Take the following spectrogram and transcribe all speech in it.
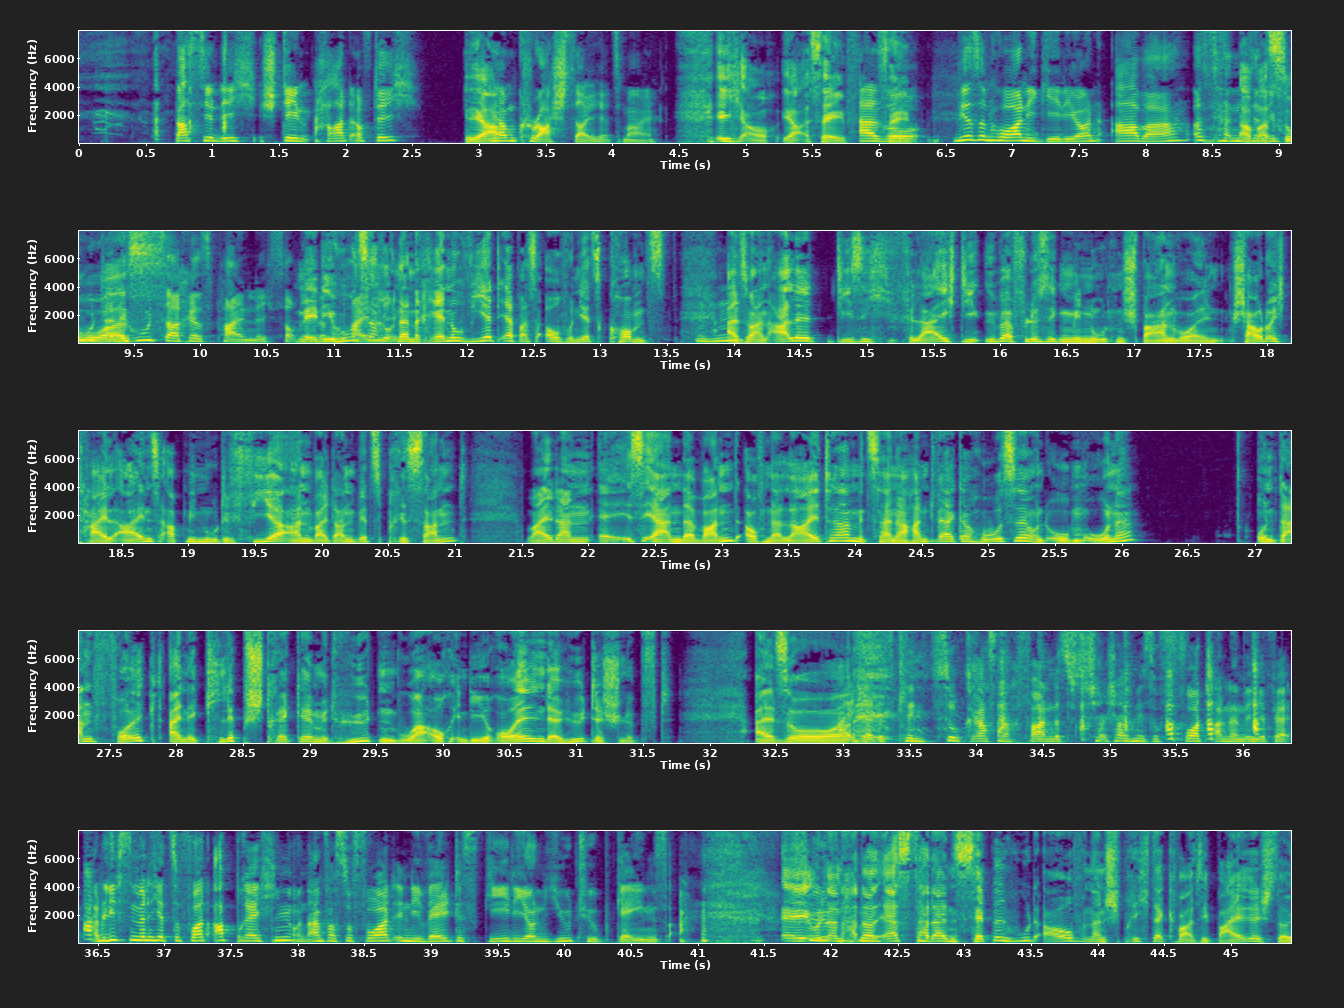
Basti und ich stehen hart auf dich. Ja, Wir haben Crush, sage ich jetzt mal. ich auch. Ja, safe. Also, safe. wir sind horny, Gideon, aber also deine, Aber deine, Hut, deine Hutsache ist peinlich. Sorry, Nee, die Hutsache peinlich. und dann renoviert er, pass auf, und jetzt kommt's. Mhm. Also an alle, die sich vielleicht die überflüssigen Minuten sparen wollen, schaut euch Teil 1 ab Minute 4 an, weil dann wird's brisant, weil dann äh, ist er an der Wand auf einer Leiter mit seiner Handwerkerhose und oben ohne. Und dann folgt eine Clipstrecke mit Hüten, wo er auch in die Rollen der Hüte schlüpft. Also, Alter, das klingt so krass nach Fahren. Das scha schaue ich mir sofort an, wenn wir hier fährt. Am liebsten würde ich jetzt sofort abbrechen und einfach sofort in die Welt des Gideon YouTube Games. ey, und dann hat er, erst hat er einen Seppelhut auf und dann spricht er quasi bayerisch, so,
